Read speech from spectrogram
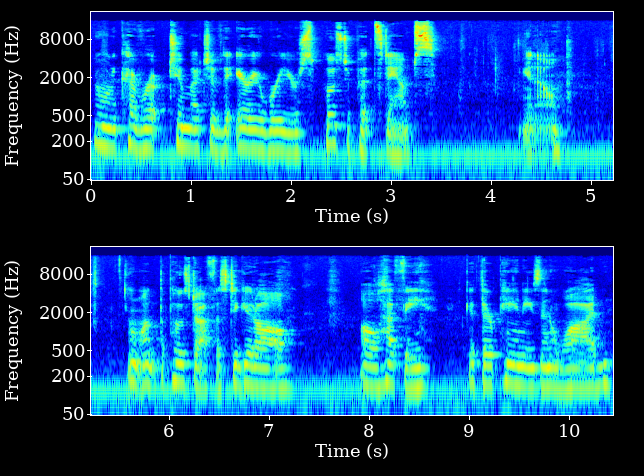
I don't want to cover up too much of the area where you're supposed to put stamps. You know, I don't want the post office to get all all huffy, get their panties in a wad.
